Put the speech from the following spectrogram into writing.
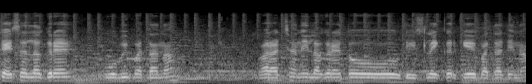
कैसा लग रहा है वो भी बताना। अगर अच्छा नहीं लग रहा है तो डिसलाइक करके बता देना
